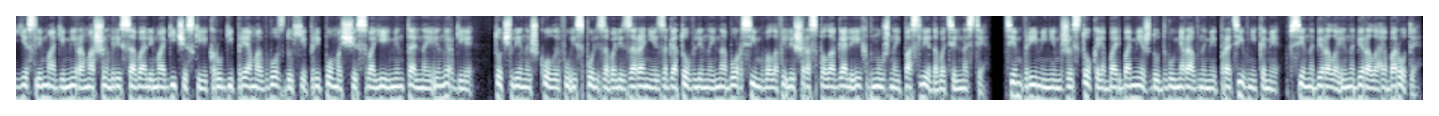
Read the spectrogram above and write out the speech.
если маги мира машин рисовали магические круги прямо в воздухе при помощи своей ментальной энергии, то члены школы ФУ использовали заранее заготовленный набор символов и лишь располагали их в нужной последовательности. Тем временем жестокая борьба между двумя равными противниками все набирала и набирала обороты.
